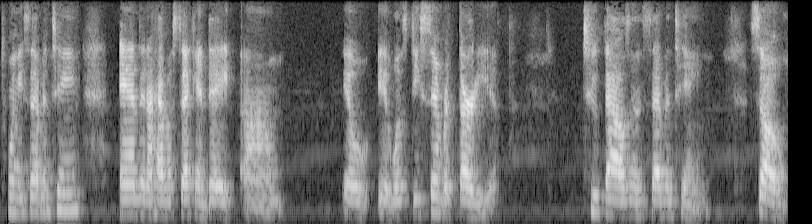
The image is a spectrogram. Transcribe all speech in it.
2017. And then I have a second date. Um, it, it was December 30th, 2017. So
